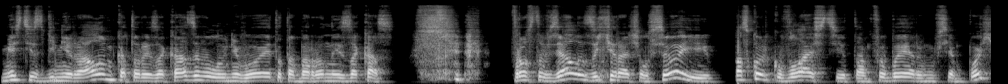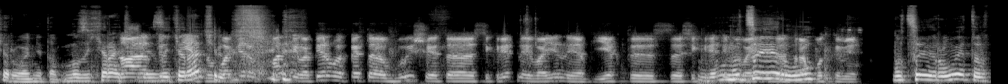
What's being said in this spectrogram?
вместе с генералом, который заказывал у него этот оборонный заказ. Просто взял и захерачил все, и поскольку власти, там, ФБР, ему всем похеру, они там, ну, Ну, а захерачили, нет, захерачили. ну, во-первых, смотри, во-первых, это выше, это секретные военные объекты с секретными Ну, военными ЦРУ. разработками. Ну, ЦРУ это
